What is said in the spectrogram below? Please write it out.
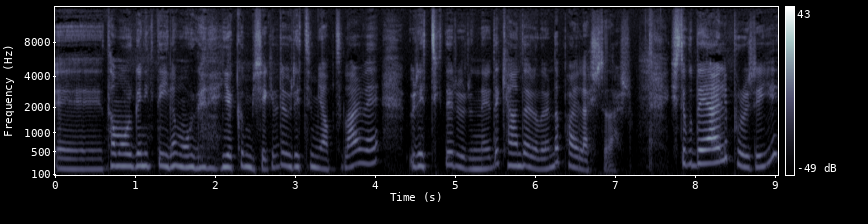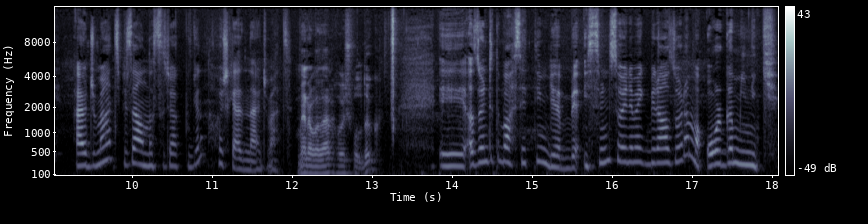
e, tam organik değil ama organik yakın bir şekilde üretim yaptılar ve ürettikleri ürünleri de kendi aralarında paylaştılar. İşte bu değerli projeyi Ercüment bize anlatacak bugün. Hoş geldin Ercüment. Merhabalar, hoş bulduk. Ee, az önce de bahsettiğim gibi ismini söylemek biraz zor ama Orga Minik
